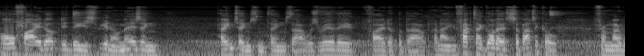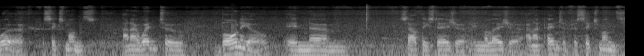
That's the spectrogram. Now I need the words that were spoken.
all fired up. Did these, you know, amazing paintings and things that I was really fired up about. And I, in fact, I got a sabbatical from my work for six months, and I went to Borneo in um, Southeast Asia, in Malaysia, and I painted for six months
